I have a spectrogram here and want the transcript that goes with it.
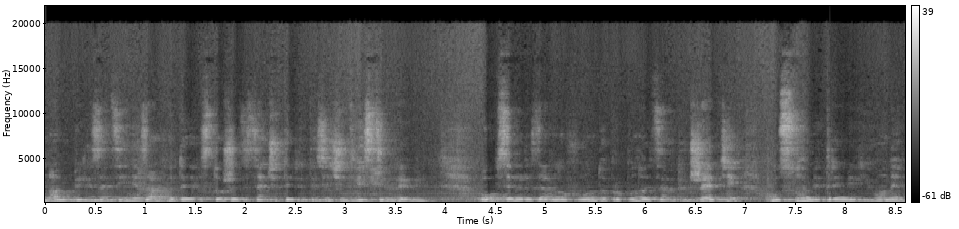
на мобілізаційні заходи 164 тисячі 200 гривень. Обсяги резервного фонду пропонуються в бюджеті у сумі 3 мільйони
